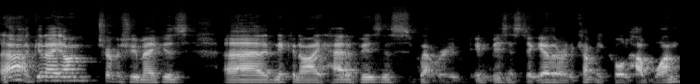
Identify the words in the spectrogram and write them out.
Ah, g'day. I'm Trevor Shoemakers. Uh, Nick and I had a business. Well, we're in business together in a company called Hub One,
